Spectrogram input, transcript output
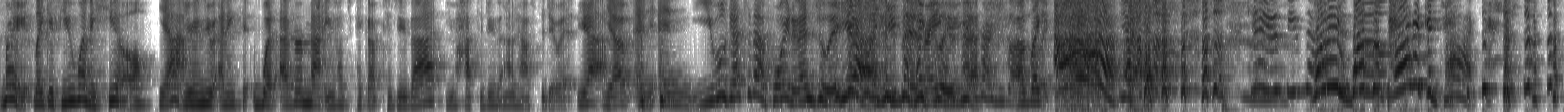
Right. Like if you want to heal, Yeah. you're going to do anything, whatever mat you have to pick up to do that, you have to do that. you have to do it. Yeah. Yep. And and you will get to that point eventually. Yeah, like you said, right? exactly, yeah. I was office, like, ah! Yeah. okay, this needs to What happen is, what's a panic attack?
